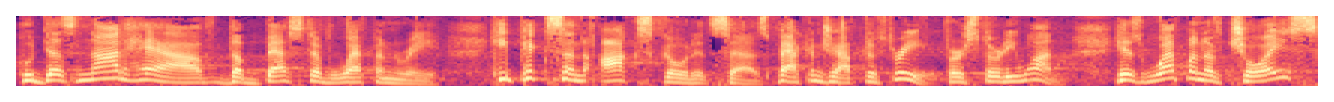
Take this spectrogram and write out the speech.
who does not have the best of weaponry. He picks an ox goad, it says, back in chapter 3, verse 31. His weapon of choice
